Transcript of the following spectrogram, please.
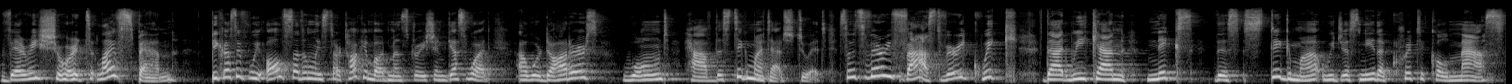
very short lifespan. Because if we all suddenly start talking about menstruation, guess what? Our daughters won't have the stigma attached to it. So it's very fast, very quick that we can nix this stigma. We just need a critical mass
